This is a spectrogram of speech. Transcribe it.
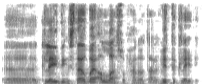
eh, kledingstijl bij Allah subhanahu wa ta'ala, witte kleding.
